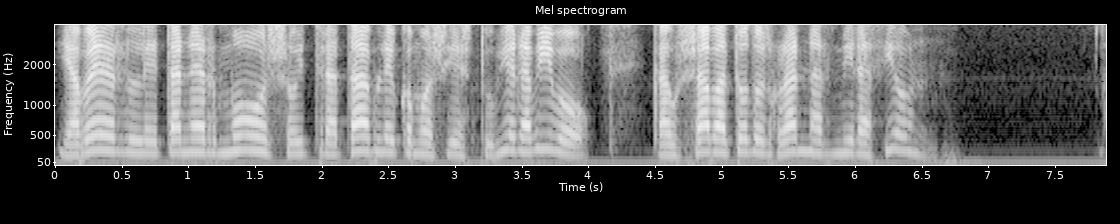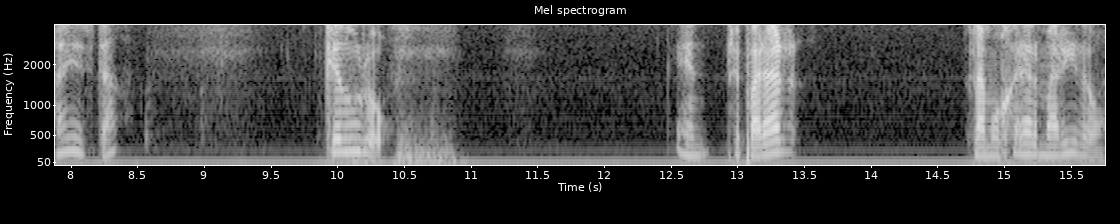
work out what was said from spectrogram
y a verle tan hermoso y tratable como si estuviera vivo, causaba a todos gran admiración. Ahí está. Qué duro. En preparar la mujer al marido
